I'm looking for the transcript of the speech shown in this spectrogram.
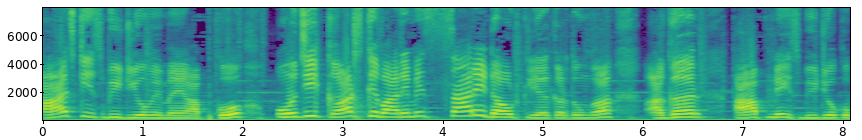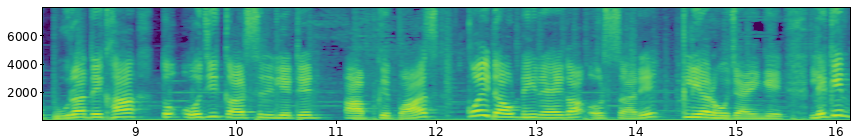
आज के इस वीडियो में मैं आपको ओजी कार्ड्स के बारे में सारे डाउट क्लियर कर दूँगा। अगर आपने इस वीडियो को पूरा देखा तो ओजी कार्ड्स से रिलेटेड आपके पास कोई डाउट नहीं रहेगा और सारे क्लियर हो जाएँगे। लेकिन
